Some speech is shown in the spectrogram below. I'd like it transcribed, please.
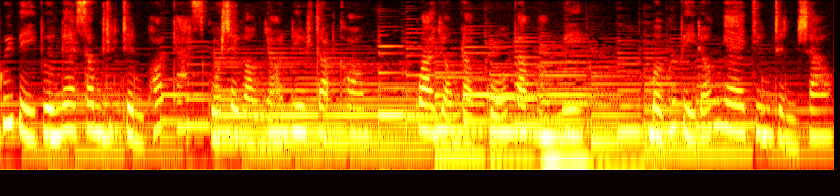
Quý vị vừa nghe xong chương trình podcast của Sài Gòn Nhỏ News.com qua giọng đọc của Phan Hoàng My. Mời quý vị đón nghe chương trình sau.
